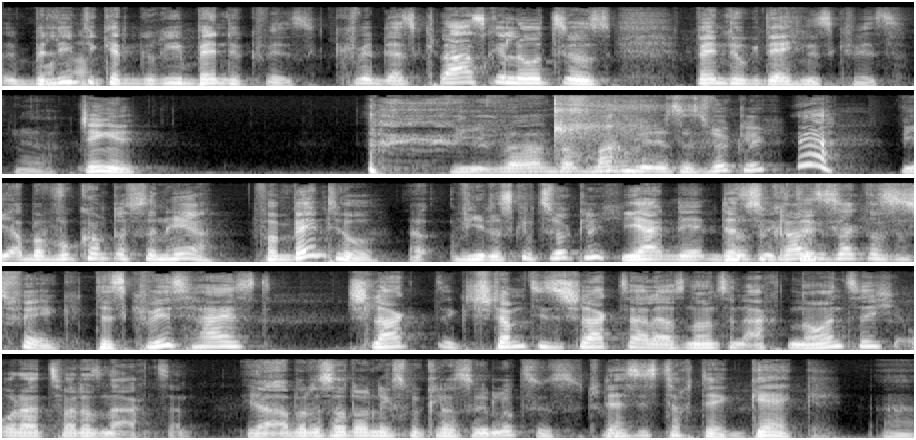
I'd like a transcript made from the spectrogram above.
die beliebte Oha. Kategorie Bento-Quiz. Qu- Das Klaas Relotius Bento-Gedächtnis-Quiz. Ja. Jingle. Wie machen wir das jetzt wirklich? Ja. Wie, aber wo kommt das denn her? Von Bento. Wie, das gibt's wirklich? Ja, der, du das, hast doch gerade das, gesagt, das ist fake. das Quiz heißt, Schlag, stammt diese Schlagzeile aus 1998 oder 2018? Ja, aber das hat auch nichts mit Klaas Relotius zu tun. Das ist doch der Gag. Ah.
